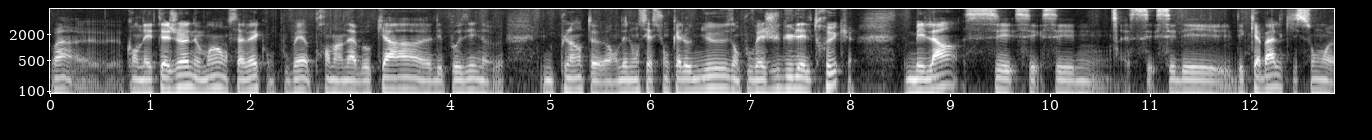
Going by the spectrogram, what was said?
voilà, euh, quand on était jeune, au moins, on savait qu'on pouvait prendre un avocat, euh, déposer une, plainte en dénonciation calomnieuse, on pouvait juguler le truc. Mais là, c'est des, cabales qui sont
